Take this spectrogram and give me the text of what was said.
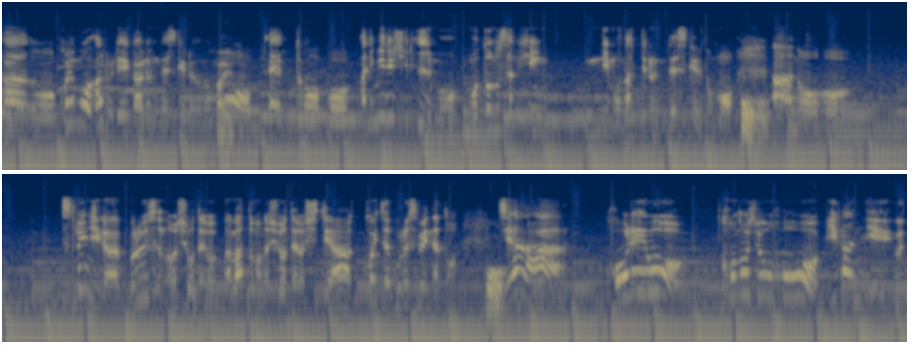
あのこれもある例があるんですけれども、はい。えっとアニメーシリーズも元の作品にもなってるんですけれどもあのストレンジがブルースの正体をあバットマンの正体を知ってあこいつはブルース・ウェインだと。じゃあこれをこの情報をヴィランに売っ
